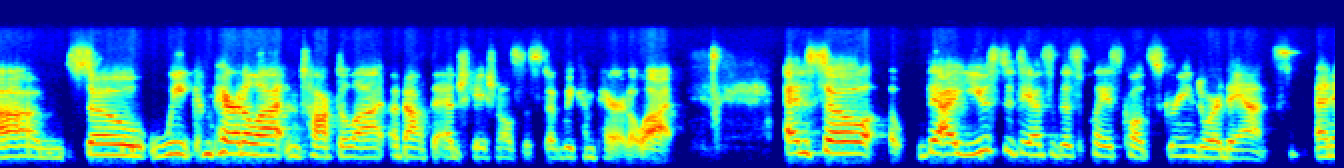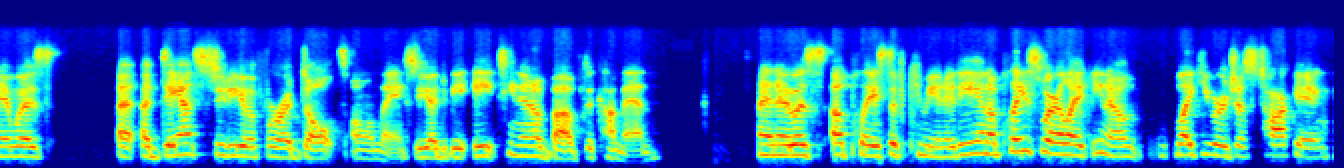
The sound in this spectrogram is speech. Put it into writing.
Um, so we compared a lot and talked a lot about the educational system. We compared a lot. And so I used to dance at this place called Screen Door Dance, and it was a, a dance studio for adults only. So you had to be 18 and above to come in. And it was a place of community and a place where, like, you know, like you were just talking,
